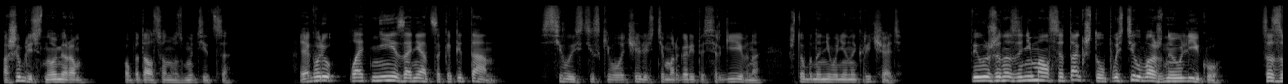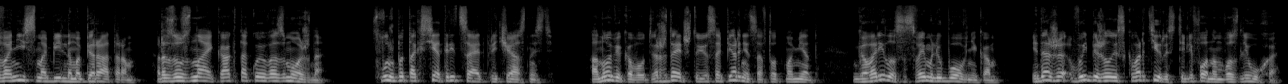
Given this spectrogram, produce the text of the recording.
Ошиблись номером», — попытался он возмутиться. «Я говорю, плотнее заняться, капитан», — с силой стискивала челюсти Маргарита Сергеевна, чтобы на него не накричать. «Ты уже занимался так, что упустил важную улику. Созвонись с мобильным оператором, разузнай, как такое возможно. Служба такси отрицает причастность. А Новикова утверждает, что ее соперница в тот момент говорила со своим любовником и даже выбежала из квартиры с телефоном возле уха.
